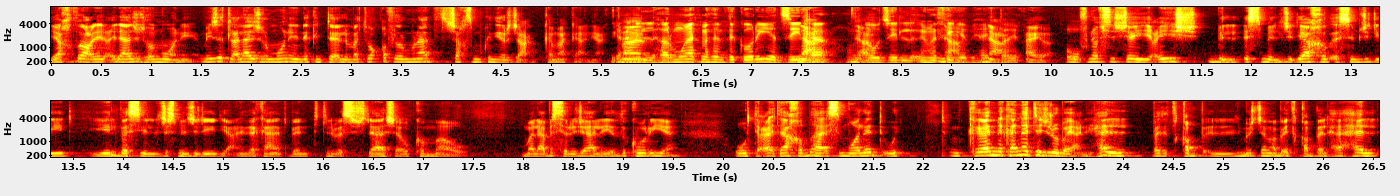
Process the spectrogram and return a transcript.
يخضع للعلاج الهرموني. ميزة العلاج الهرموني إنك أنت لما توقف الهرمونات الشخص ممكن يرجع كما كان يعني. يعني ما- الهرمونات مثلا الذكورية تزيدها نعم، نعم. أو تزيد الانوثيه نعم بهذه نعم الطريقة. أيوه. وفي نفس الشيء يعيش بالاسم الجديد يأخذ اسم جديد يلبس الجسم الجديد. يعني إذا كانت بنت تلبس شداشة أو كمة وملابس الرجاليه الذكوريه وتاخذ لها اسم ولد وت... كان كأنها تجربة يعني. هل بتتقبل المجتمع بيتقبلها. هل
